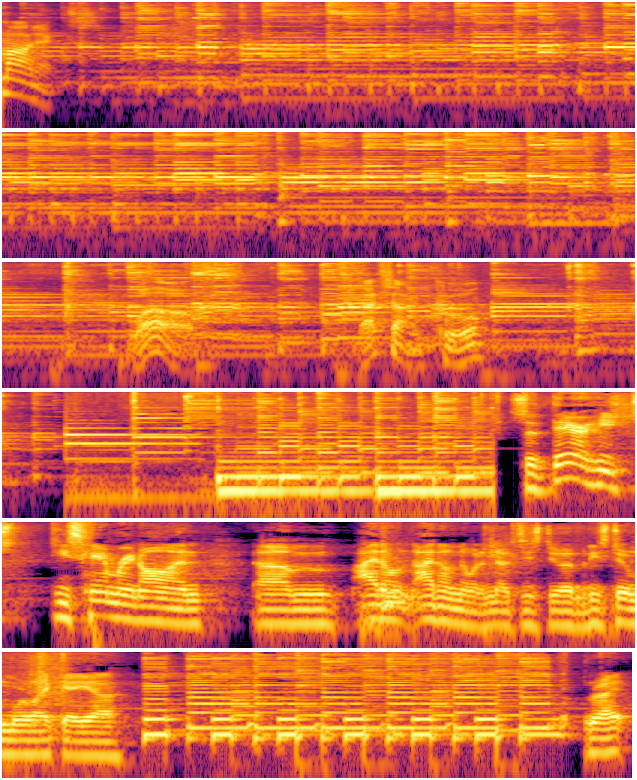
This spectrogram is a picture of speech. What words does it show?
Harmonics. Whoa. That sounded cool. So there he's he's hammering on. Um, I don't I don't know what notes he's doing, but he's doing more like a uh, right.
